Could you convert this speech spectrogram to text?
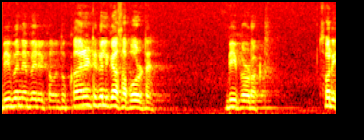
बी बनने बेरी कम तो काइनेटिकली क्या सपोर्ट है? B product sorry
